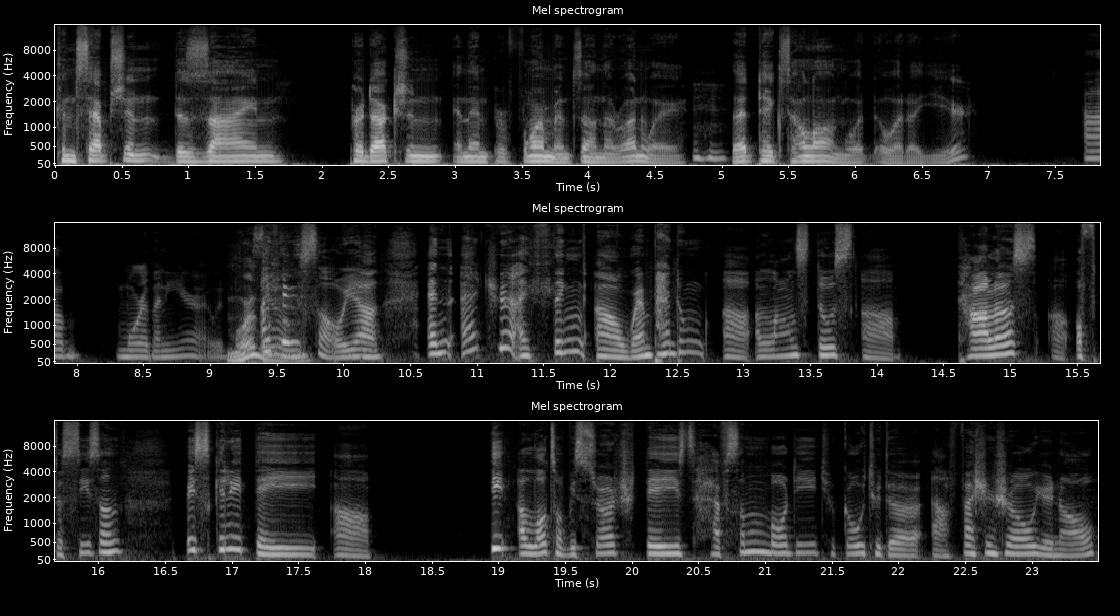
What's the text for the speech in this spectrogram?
conception, design, production, and then performance on the runway, that takes how long? What, what, a year? Um, more than a year, I would. More I than think so, yeah. And actually, I think uh, when Pantone uh, announced those uh, colors uh, of the season, basically they uh, did a lot of research. They have somebody to go to the uh, fashion show, you know,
